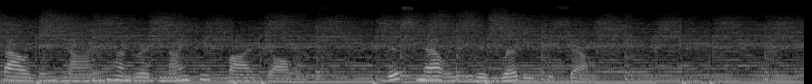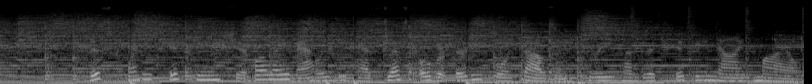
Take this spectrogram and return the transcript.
$19,995. This Malibu is ready to sell. This 2015 Chevrolet Malibu has just over 34,359 miles.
